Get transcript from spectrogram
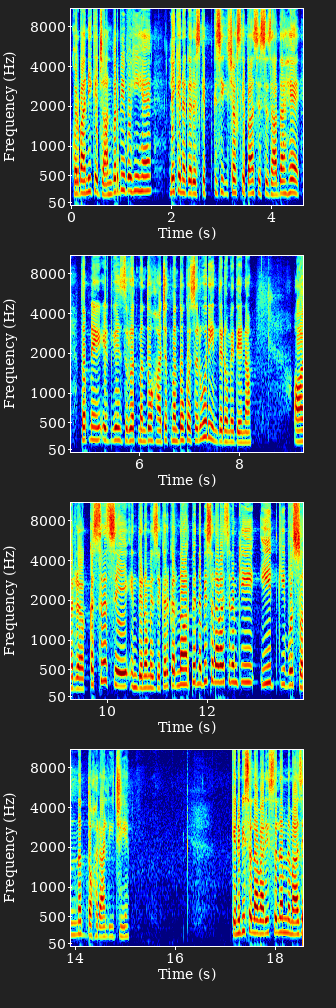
قربانی کے جانور بھی وہی ہیں، لیکن اگر اس کے، کسی شخص کے پاس اس سے زیادہ ہے تو اپنے ارد گرد ضرورت مندوں حاجت مندوں کو ضروری ان دنوں میں دینا۔ اور کثرت سے ان دنوں میں ذکر کرنا۔ اور پھر نبی صلی اللہ علیہ وسلم کی عید کی وہ سنت دہرا لیجیے۔ کہ نبی صلی اللہ علیہ وسلم نماز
